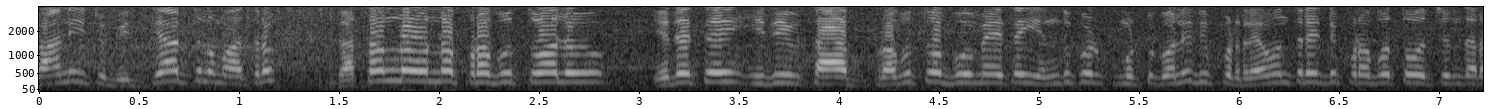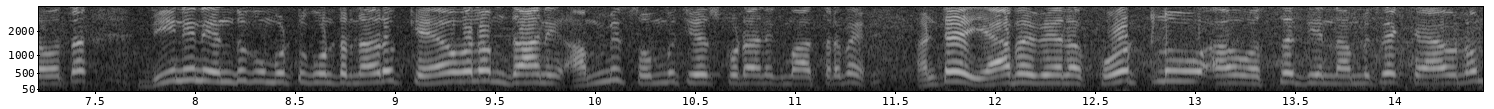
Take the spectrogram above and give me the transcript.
కానీ ఇటు విద్యార్థులు మాత్రం గతంలో ఉన్న ప్రభుత్వాలు ఏదైతే ఇది తా- ప్రభుత్వ భూమి అయితే ఎందుకు ముట్టుకోలేదు ఇప్పుడు రేవంత్ రెడ్డి ప్రభుత్వం వచ్చిన తర్వాత దీనిని ఎందుకు ముట్టుకుంటున్నారు? కేవలం దాన్ని అమ్మి సొమ్ము చేసుకోవడానికి మాత్రమే. అంటే యాభై వేల కోట్లు వస్తే దీన్ని అమ్మితే కేవలం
